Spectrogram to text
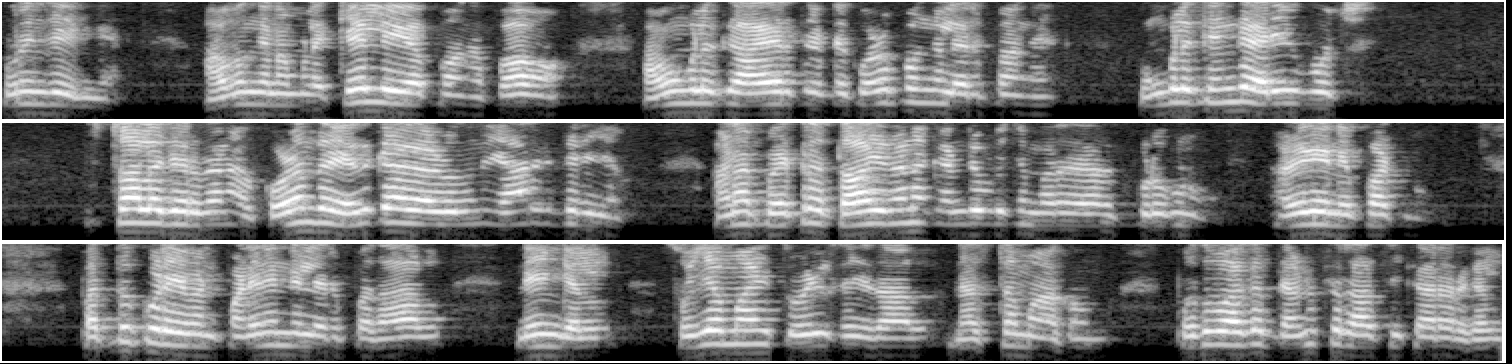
புரிஞ்சுங்க அவங்க நம்மளை கேள்வி கேட்பாங்க பாவம். அவங்களுக்கு ஆயிரத்தி எட்டு குழப்பங்கள் இருப்பாங்க. உங்களுக்கு எங்க அறிவு போச்சு? அஸ்ட்ராலஜர் தானே. குழந்தை எதுக்காக அழுகுதுன்னு யாருக்கு தெரியும்? ஆனா பெற்ற தாய் தானே கண்டுபிடிச்ச மாதிரி அதுக்கு கொடுக்கணும். அழுகை நிப்பாட்டணும். பத்துக்குடையவன் பன்னிரெண்டில் இருப்பதால் நீங்கள் சுயமாய் தொழில் செய்தால் நஷ்டமாகும். பொதுவாக தனுசு ராசிக்காரர்கள்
